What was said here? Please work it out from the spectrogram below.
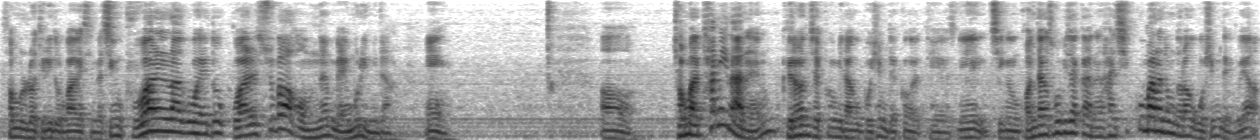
선물로 드리도록 하겠습니다. 지금 구하려고 해도 구할 수가 없는 매물입니다. 예. 어, 정말 탐이 나는 그런 제품이라고 보시면 될 것 같아요. 이 지금 권장 소비자가는 한 19만 원 정도라고 보시면 되고요.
